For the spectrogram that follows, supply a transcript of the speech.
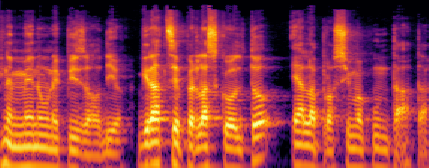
nemmeno un episodio. Grazie per l'ascolto e alla prossima puntata.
